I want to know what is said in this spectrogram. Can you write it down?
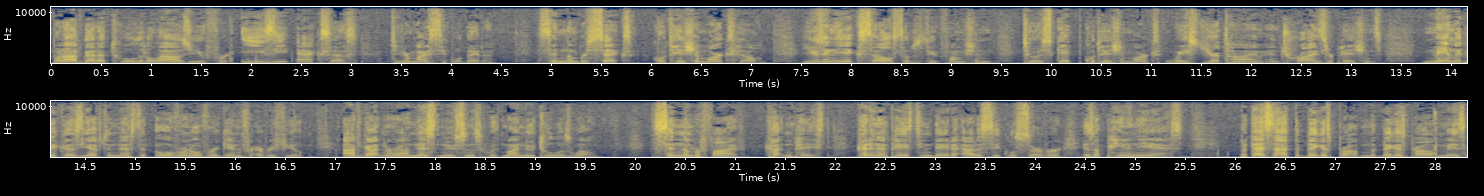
But I've got a tool that allows you for easy access to your MySQL data. Sin number six quotation marks hell. Using the Excel substitute function to escape quotation marks wastes your time and tries your patience, mainly because you have to nest it over and over again for every field. I've gotten around this nuisance with my new tool as well. Sin number five, cut and paste. Cutting and pasting data out of SQL Server is a pain in the ass. But that's not the biggest problem. The biggest problem is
